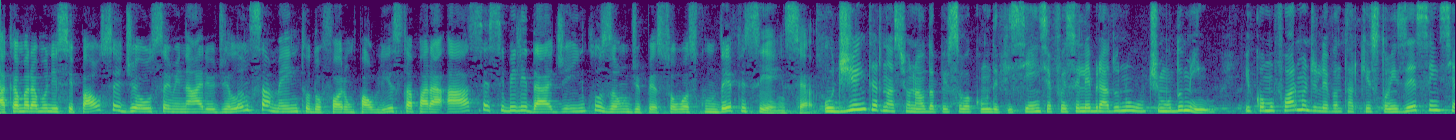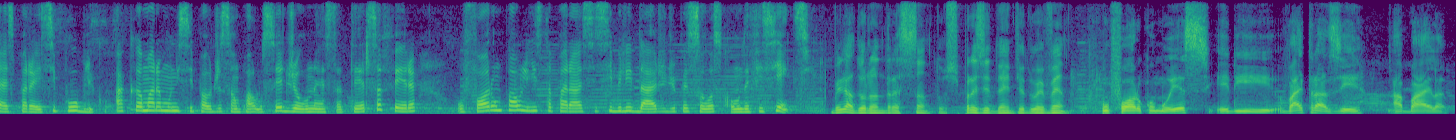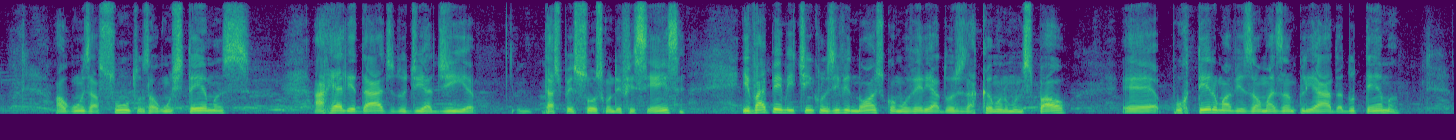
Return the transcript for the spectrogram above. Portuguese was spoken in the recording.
A Câmara Municipal sediou o seminário de lançamento do Fórum Paulista para a acessibilidade e inclusão de pessoas com deficiência. O Dia Internacional da Pessoa com Deficiência foi celebrado no último domingo. E como forma de levantar questões essenciais para esse público, a Câmara Municipal de São Paulo sediou nesta terça-feira o Fórum Paulista para a Acessibilidade de Pessoas com Deficiência. Vereador André Santos, presidente do evento. Um fórum como esse, ele vai trazer à baila alguns assuntos, alguns temas, a realidade do dia a dia das pessoas com deficiência e vai permitir, inclusive, nós, como vereadores da Câmara Municipal, é, por ter uma visão mais ampliada do tema,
